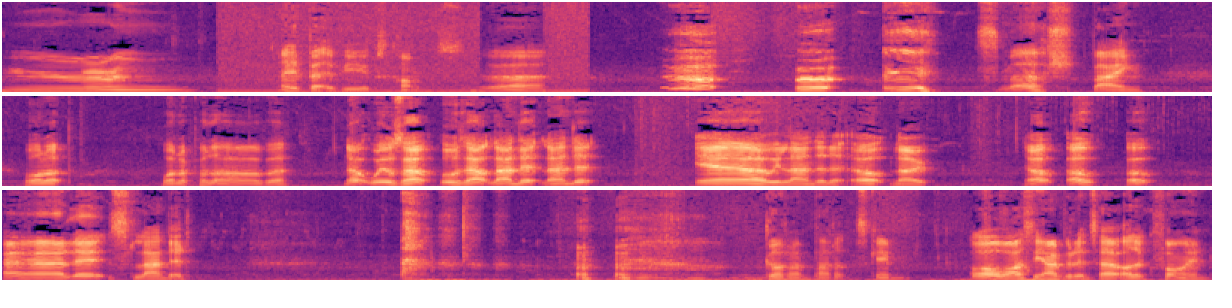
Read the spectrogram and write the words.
I need a better view because I can't. Smash, bang, wallop, wallop a lava. No, wheels out, wheels out, land it, land it. Yeah, we landed it. Oh, no. Oh, oh, oh. And it's landed. God, I'm bad at this game. Oh, why is the ambulance out? I look fine.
